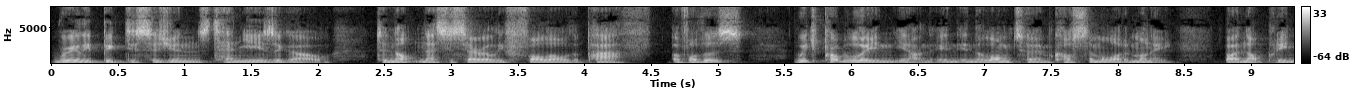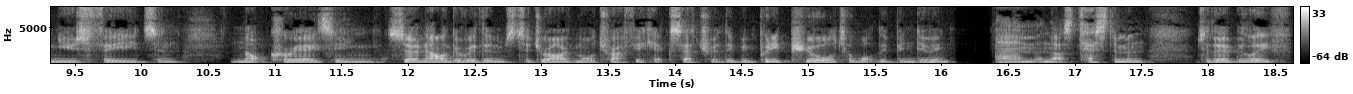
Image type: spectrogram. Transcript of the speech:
really big decisions 10 years ago to not necessarily follow the path of others, which probably, you know, in, in the long term cost them a lot of money by not putting news feeds and not creating certain algorithms to drive more traffic, etc. They've been pretty pure to what they've been doing, um, and that's testament to their belief.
